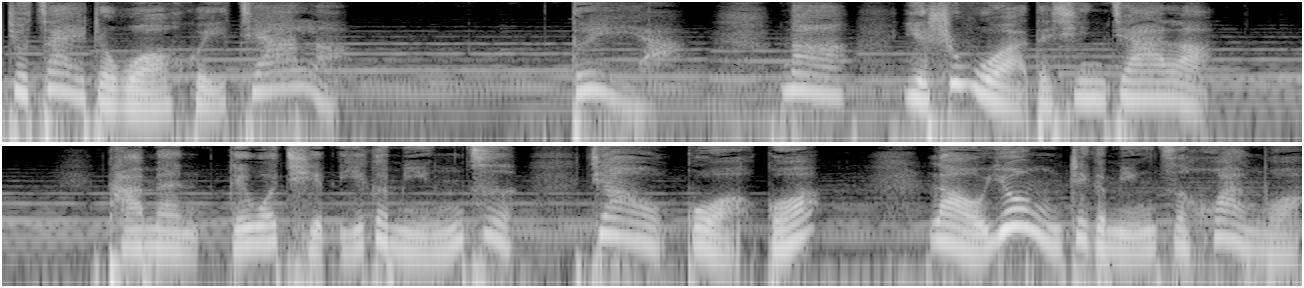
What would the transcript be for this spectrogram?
就载着我回家了。对呀，那也是我的新家了。他们给我起了一个名字，叫果果，老用这个名字唤我。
